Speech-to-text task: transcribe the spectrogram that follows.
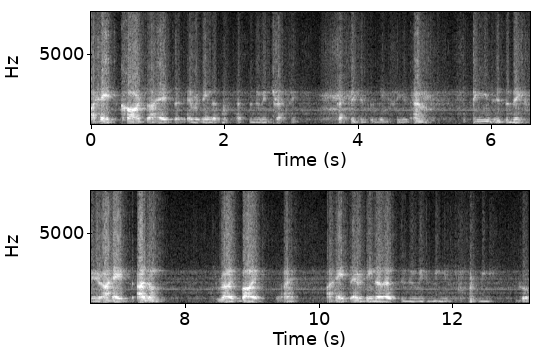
I hate cars, I hate everything that has to do with traffic. Traffic is a big fear. And speed is a big fear. I hate, I don't ride bikes. I, I hate everything that has to do with wheels. We go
